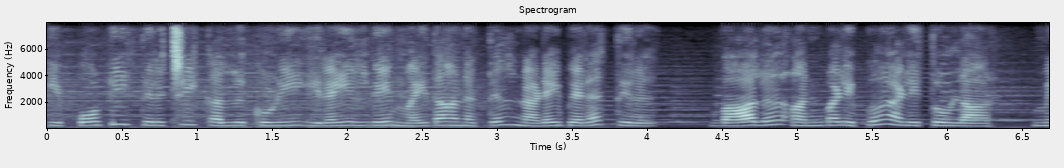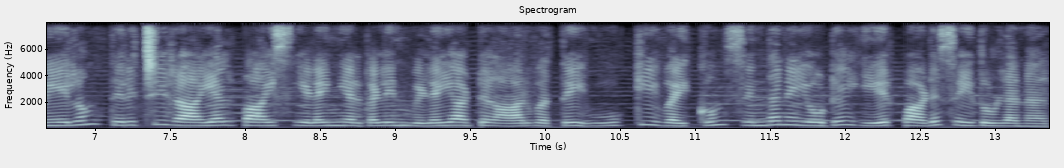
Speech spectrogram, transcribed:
இப்போட்டி திருச்சி கல்லுக்குழி இரயில்வே மைதானத்தில் நடைபெற திரு. பாலு அன்பளிப்பு அளித்துள்ளார். மேலும் திருச்சி ராயல் பாய்ஸ் இளைஞர்களின் விளையாட்டு ஆர்வத்தை ஊக்கி வைக்கும் சிந்தனையோடு ஏற்பாடு செய்துள்ளனர்.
